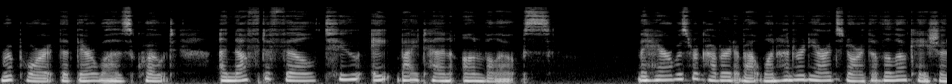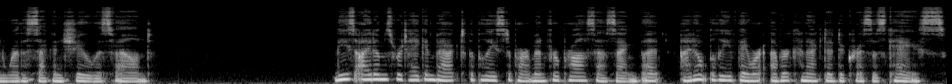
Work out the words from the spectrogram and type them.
report that there was, quote, enough to fill two 8 by 10 envelopes. The hair was recovered about 100 yards north of the location where the second shoe was found. These items were taken back to the police department for processing, but I don't believe they were ever connected to Chris's case.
